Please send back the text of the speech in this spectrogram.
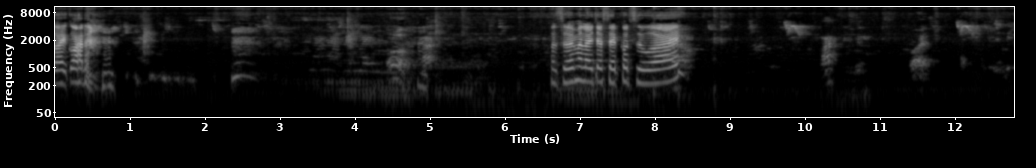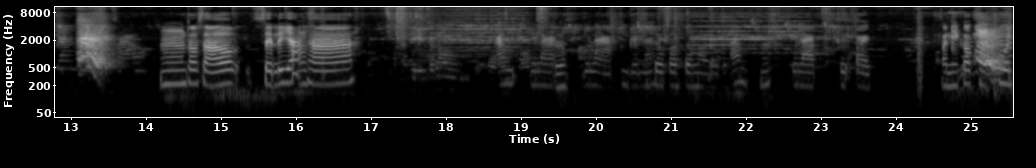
ต่อยก่อนคนสวยเมื่อไรจะเสร็จคนสวย อืมทอสาวเสร็จหรือยังคะอ้ำเวลาเออเวลากี่เดือนนะเจอความสามารถอ้ำเวลาฝึกไป วันนี้ก็ขอบคุณ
